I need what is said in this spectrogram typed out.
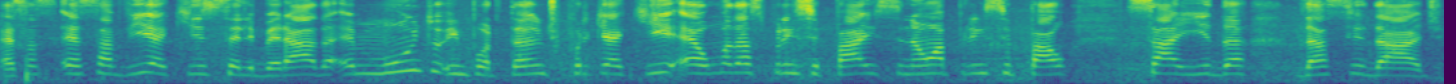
Essa, essa via aqui ser liberada é muito importante porque aqui é uma das principais, se não a principal saída da cidade.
